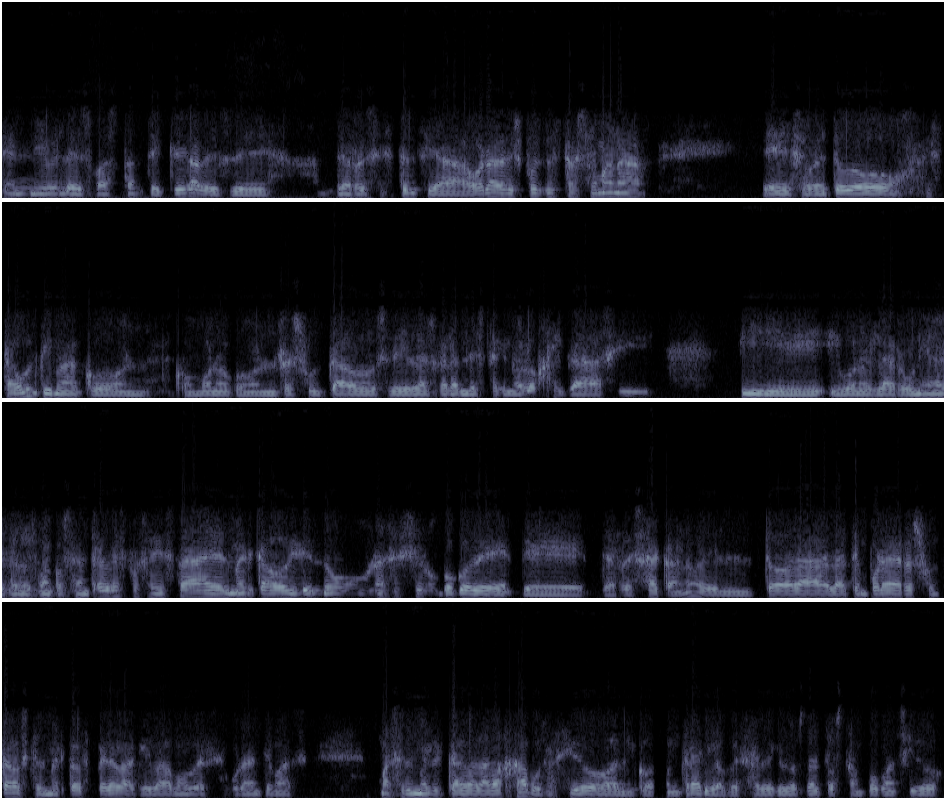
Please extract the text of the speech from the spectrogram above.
en niveles bastante claves de, de resistencia. Ahora, después de esta semana, eh, sobre todo esta última, con, con, bueno, con resultados de las grandes tecnológicas y, y, y, bueno, las reuniones de los bancos centrales, pues ahí está el mercado viviendo una sesión un poco de, de, de resaca, ¿no? El, toda la, la temporada de resultados que el mercado esperaba que iba a mover seguramente más más el mercado a la baja, pues ha sido al contrario, a pesar de que los datos tampoco han sido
